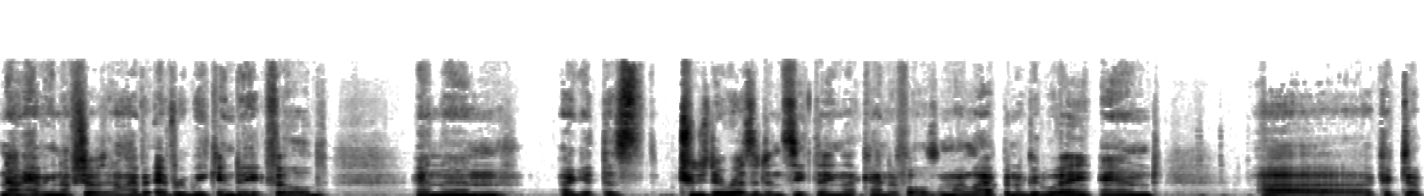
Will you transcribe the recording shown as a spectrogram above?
not having enough shows. I don't have every weekend date filled, and then I get this Tuesday residency thing that kind of falls in my lap in a good way, and uh, I picked up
